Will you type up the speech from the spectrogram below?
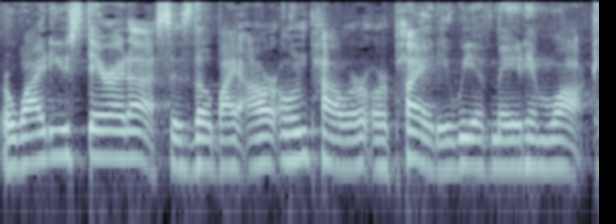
Or why do you stare at us as though by our own power or piety we have made him walk?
